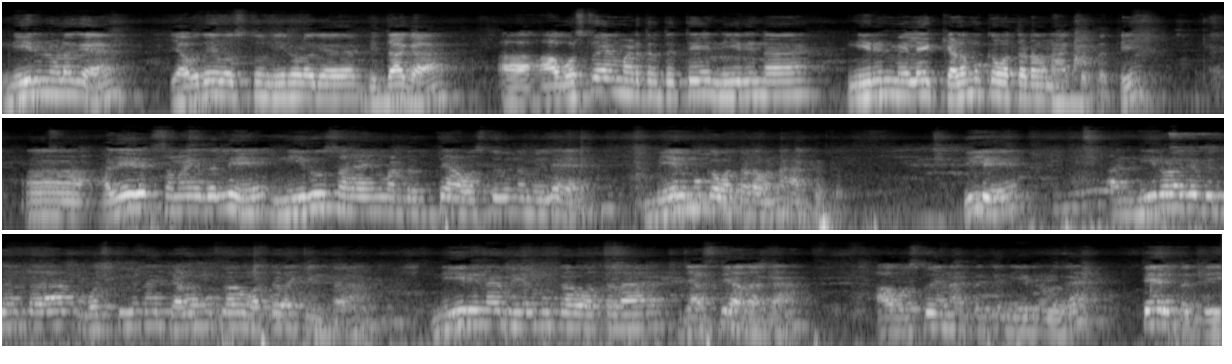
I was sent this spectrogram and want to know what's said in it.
ನೀರಿನೊಳಗೆ ಯಾವುದೇ ವಸ್ತು ನೀರೊಳಗೆ ಬಿದ್ದಾಗ ಆ ವಸ್ತು ಏನ್ ಮಾಡ್ತಿರ್ತೈತಿ? ನೀರಿನ ನೀರಿನ ಮೇಲೆ ಕೆಳಮುಖ ಒತ್ತಡವನ್ನು ಹಾಕ್ತಿರ್ತೈತಿ. ಅದೇ ಸಮಯದಲ್ಲಿ ನೀರು ಸಹ ಏನ್ ಮಾಡ್ತಿರ್ತೈತಿ? ಆ ವಸ್ತುವಿನ ಮೇಲೆ ಮೇಲ್ಮುಖ ಒತ್ತಡವನ್ನು ಹಾಕ್ತಿರ್ತೈತಿ. ಇಲ್ಲಿ ಆ ನೀರೊಳಗೆ ಬಿದ್ದಂತ ವಸ್ತುವಿನ ಕೆಳಮುಖ ಒತ್ತಡಕ್ಕಿಂತ ನೀರಿನ ಮೇಲ್ಮುಖ ಒತ್ತಡ ಜಾಸ್ತಿ ಆದಾಗ ಆ ವಸ್ತು ಏನಾಗ್ತೈತಿ? ನೀರಿನೊಳಗೆ ತೇಲ್ತತಿ.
